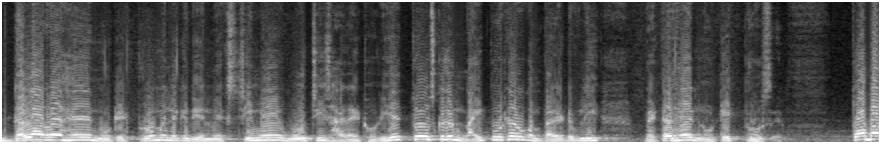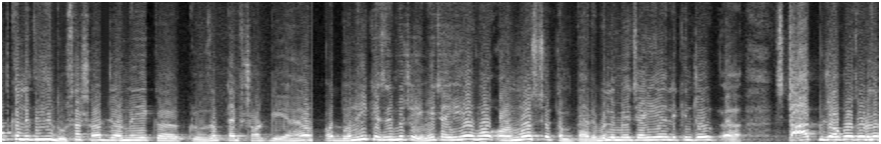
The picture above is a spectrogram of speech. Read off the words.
डल आ रहा है नोटेड प्रो में, लेकिन रियल मी एक्सटी में वो चीज़ हाईलाइट हो रही है। तो उसका जो नाइट मोड है, वो कंपेरेटिवली बेटर है नोटेड प्रो से। तो अब बात कर लेते हैं दूसरा शॉट जो हमने एक क्लोजअप टाइप शॉट लिया है और दोनों ही केसेस में जो इमेज आई है वो ऑलमोस्ट कंपेरेबल इमेज आई है, लेकिन जो स्टार्क जो आपको थोड़ा सा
